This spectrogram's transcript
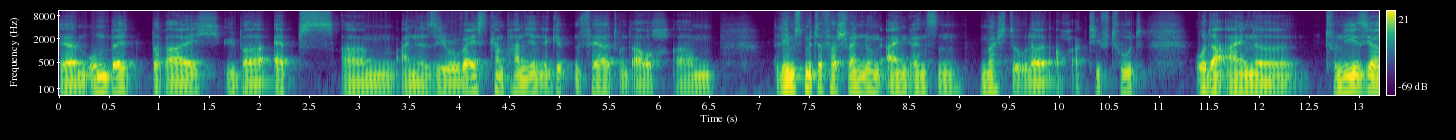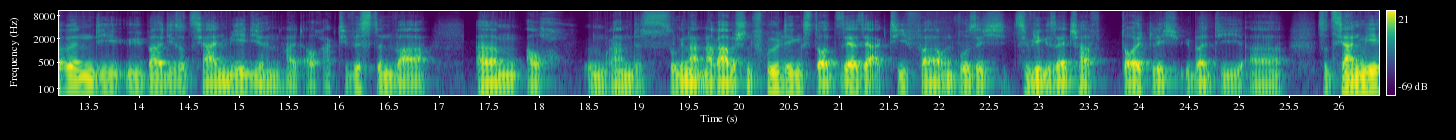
der im Umweltbereich über Apps ähm, eine Zero-Waste-Kampagne in Ägypten fährt und auch ähm, Lebensmittelverschwendung eingrenzen möchte oder auch aktiv tut. Oder eine Tunesierin, die über die sozialen Medien halt auch Aktivistin war, ähm, auch im Rahmen des sogenannten arabischen Frühlings dort sehr, sehr aktiv war und wo sich Zivilgesellschaft deutlich über die äh, sozialen Me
